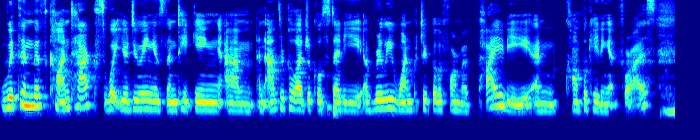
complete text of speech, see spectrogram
within this context, what you're doing is then taking um, an anthropological study of really one particular form of piety and complicating it for us. Mm-hmm.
